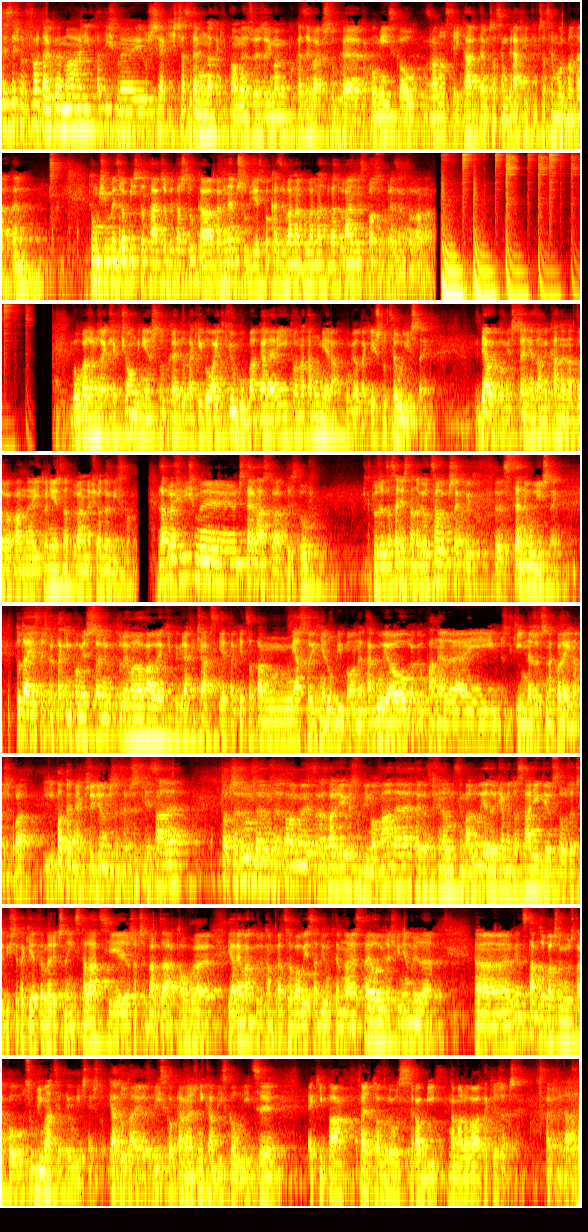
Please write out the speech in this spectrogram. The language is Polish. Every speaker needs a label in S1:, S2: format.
S1: Jesteśmy w Fortach BMA i wpadliśmy już jakiś czas temu na taki pomysł, że jeżeli mamy pokazywać sztukę taką miejską, zwaną street artem, czasem graffiti, czasem urban artem, to musimy zrobić to tak, żeby ta sztuka we wnętrzu, gdzie jest pokazywana, była w naturalny sposób prezentowana. Bo uważam, że jak się wciągnie sztukę do takiego white cube'u galerii, to ona tam umiera. Mówię o takiej sztuce ulicznej. Białe pomieszczenie, zamykane, nadzorowane i to nie jest naturalne środowisko. Zaprosiliśmy 14 artystów, którzy w zasadzie stanowią cały przekrój sceny ulicznej. Tutaj jesteśmy w takim pomieszczeniu, które malowały ekipy graficiarskie, takie co tam miasto ich nie lubi, bo one tagują, robią panele i wszystkie inne rzeczy na kolei na przykład. I potem jak przejdziemy przez te wszystkie sale, to przez różne, różne formy, coraz bardziej wysublimowane, tego co się na ulicy maluje, dojdziemy do sali, gdzie już są rzeczywiście takie efemeryczne instalacje, rzeczy bardzo artowe. Jarema, który tam pracował, jest adiunktem na SP, o ile się nie mylę. E, więc tam zobaczymy już taką sublimację tej ulicznej sztuki. Ja tutaj jest blisko krawężnika, blisko ulicy. Ekipa Feltogrus robi, namalowała takie rzeczy. Chodźmy dalej.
